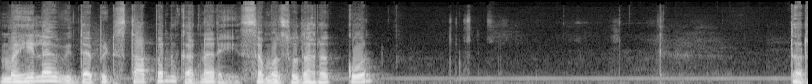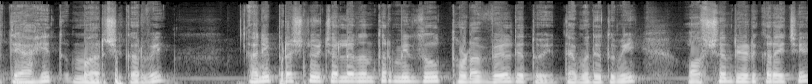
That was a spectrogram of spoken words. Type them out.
महिला विद्यापीठ स्थापन करणारे समाजसुधारक कोण? तर ते आहेत महर्षी कर्वे. आणि प्रश्न विचारल्यानंतर मी जो थोडा वेळ देतोय त्यामध्ये तुम्ही ऑप्शन रीड करायचे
